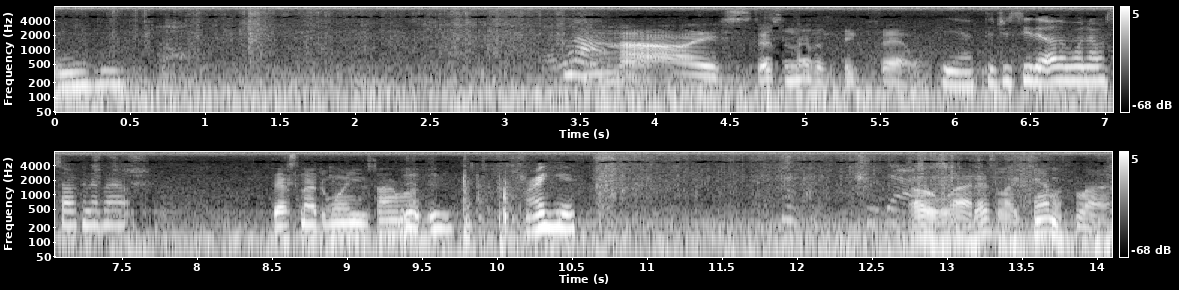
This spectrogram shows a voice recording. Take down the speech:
hmm Nice. That's another big fat one. Yeah. Did you see the other one I was talking about? That's not the one you was talking about? Mm-mm. Right here. Oh, wow, that's like camouflage.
